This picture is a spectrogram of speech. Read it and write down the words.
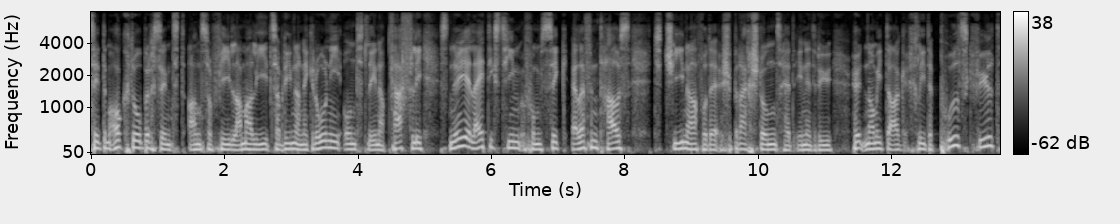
Seit dem Oktober sind Anne-Sophie Lamali, Sabrina Negroni und Lena Pfäffli das neue Leitungsteam vom Sick Elephant House. Die Gina von der Sprechstunde hat ihnen drei heute Nachmittag ein bisschen den Puls gefühlt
